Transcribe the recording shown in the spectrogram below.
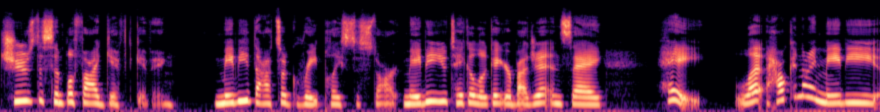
Choose to simplify gift giving maybe that's a great place to start. Maybe you take a look at your budget and say, hey, let how can I maybe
